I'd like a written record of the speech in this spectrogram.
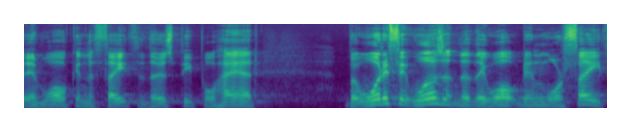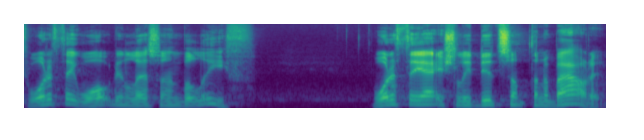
and walk in the faith that those people had. But what if it wasn't that they walked in more faith? What if they walked in less unbelief? What if they actually did something about it?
